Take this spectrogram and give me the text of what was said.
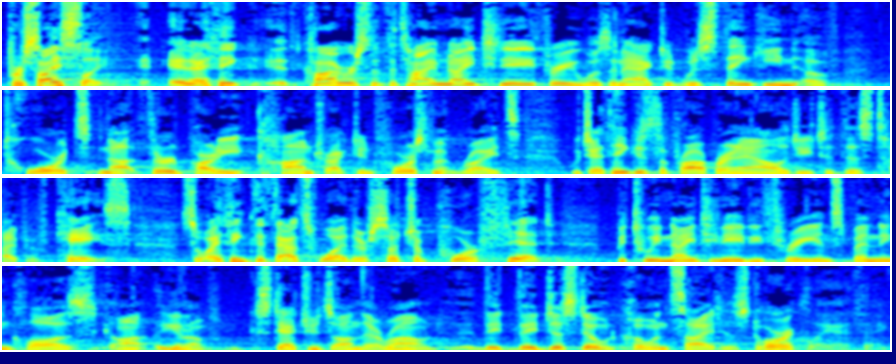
Precisely. And I think Congress at the time 1983 was enacted was thinking of torts, not third party contract enforcement rights, which I think is the proper analogy to this type of case. So I think that that's why there's such a poor fit between 1983 and spending clause, uh, you know, statutes on their own. They, they just don't coincide historically, I think.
